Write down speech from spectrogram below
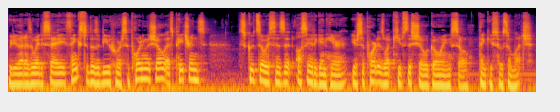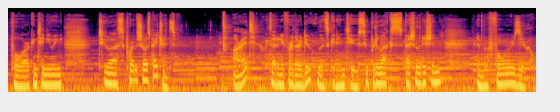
We do that as a way to say thanks to those of you who are supporting the show as patrons. Scoots always says it, I'll say it again here. Your support is what keeps this show going, so thank you so, so much for continuing to uh, support the show as patrons. All right, without any further ado, let's get into Super Deluxe Special Edition number 40.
